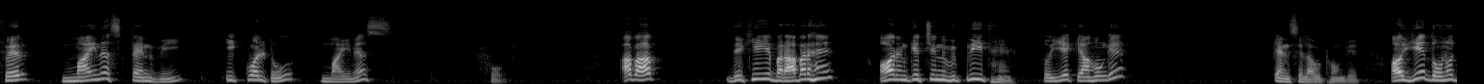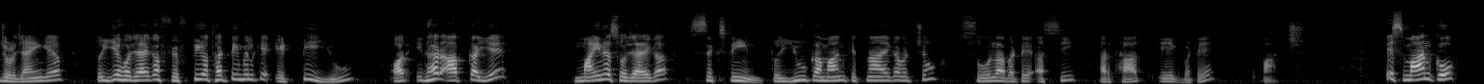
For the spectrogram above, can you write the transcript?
फिर minus ten v equal to minus four. अब आप देखिए ये बराबर हैं और इनके चिन्ह विपरीत हैं तो ये क्या होंगे? कैंसिल आउट होंगे। और ये दोनों जुड़ जाएँगे अब तो ये हो जाएगा 50 और 30 मिलके 80 यू और इधर आपका ये माइनस हो जाएगा 16 तो u का मान कितना आएगा बच्चों? 16 बटे अस्सी, अर्थात एक बटे पाँच। इस मान को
